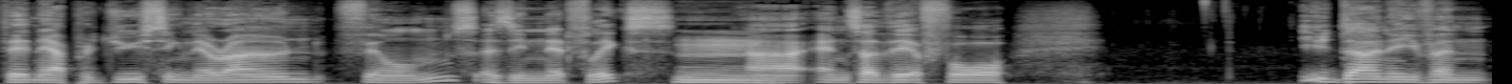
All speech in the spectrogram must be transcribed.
they're now producing their own films, as in Netflix, Mm. uh, and so therefore you don't even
